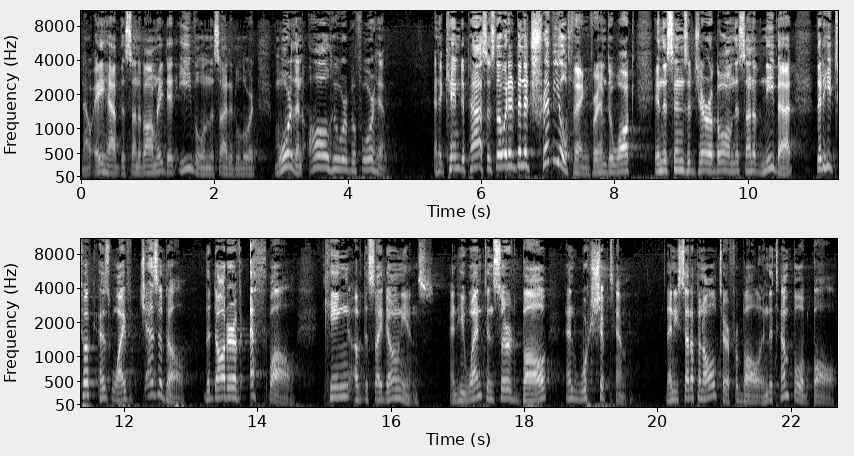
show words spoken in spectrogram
Now Ahab the son of Omri did evil in the sight of the Lord, more than all who were before him. And it came to pass, as though it had been a trivial thing for him to walk in the sins of Jeroboam the son of Nebat, that he took as wife Jezebel, the daughter of Ethbaal, king of the Sidonians. And he went and served Baal and worshipped him. Then he set up an altar for Baal in the temple of Baal,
